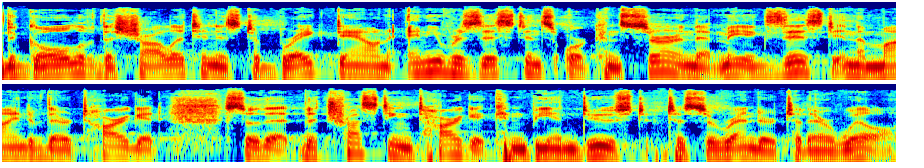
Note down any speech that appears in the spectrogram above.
The goal of the charlatan is to break down any resistance or concern that may exist in the mind of their target so that the trusting target can be induced to surrender to their will.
